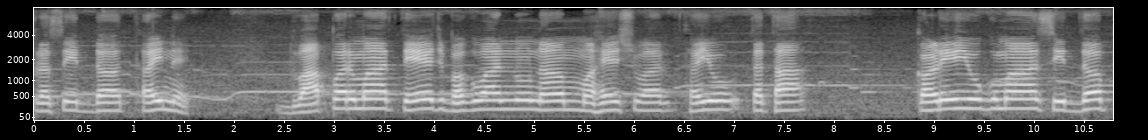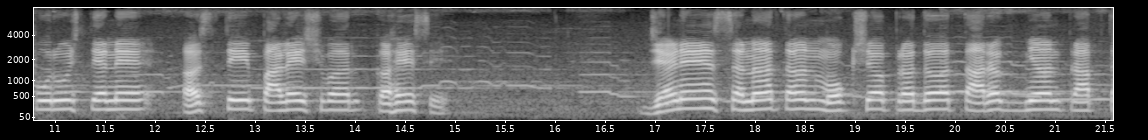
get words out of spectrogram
પ્રસિદ્ધ થઈને દ્વાપરમાં તે જ ભગવાનનું નામ મહેશ્વર થયું તથા કળિયુગમાં સિદ્ધ પુરુષ તેને હસ્તિપાલેશ્વર કહે છે, જેણે સનાતન મોક્ષપ્રદ તારક જ્ઞાન પ્રાપ્ત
